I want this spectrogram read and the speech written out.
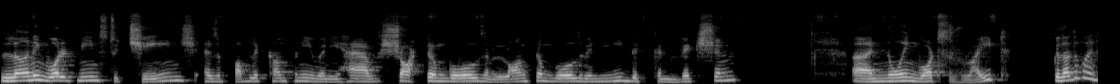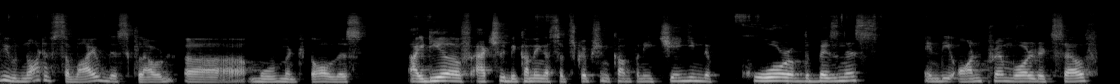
learning what it means to change as a public company when you have short-term goals and long-term goals when you need the conviction uh, knowing what's right because otherwise we would not have survived this cloud uh, movement at all this idea of actually becoming a subscription company changing the core of the business in the on-prem world itself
